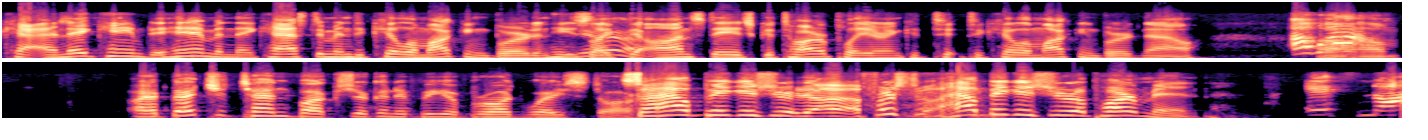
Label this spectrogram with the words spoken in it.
ca- and they came to him and they cast him in To Kill a Mockingbird, and he's like Yeah. the onstage guitar player in To, to Kill a Mockingbird now. Oh wow. Um, I bet you 10 bucks you're going to be a Broadway star. so how big is your? Uh, first, of all, how big is your apartment? It's not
